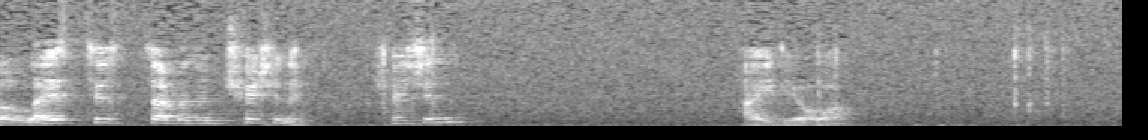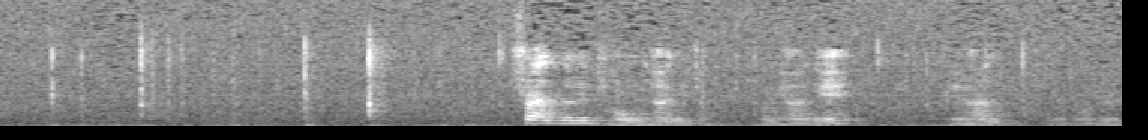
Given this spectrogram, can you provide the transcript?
the latest 하면은 최신의 최신 아이디어와 트렌드는 경향이죠. 경향에 대한 요거를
